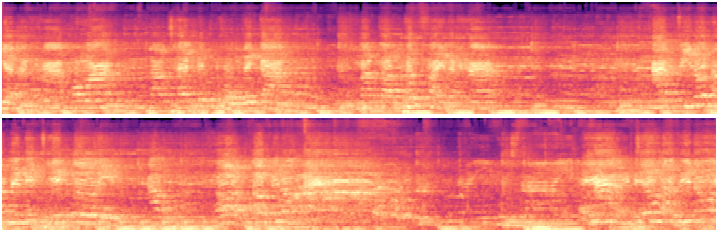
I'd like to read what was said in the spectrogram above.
อียดนะคะ เพราะว่าเราใช้เป็นผงในการมาก่อนพ่นไฟนะคะอะฟีโน่ทำไมไม่เทคเลยเอาเออเออฟีโน่อะอะเทคหน่อยฟีโน่ฟีโน่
